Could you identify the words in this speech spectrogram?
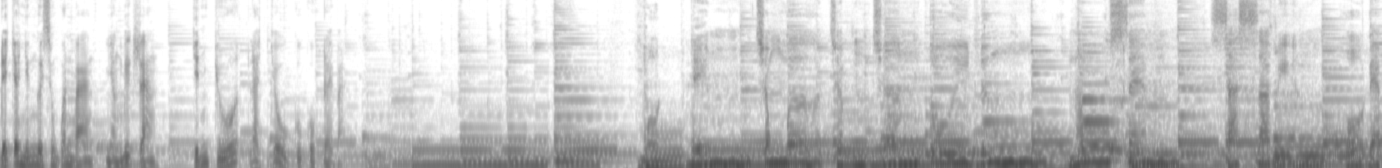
để cho những người xung quanh bạn nhận biết rằng chính Chúa là chủ của cuộc đời bạn. Một đêm trong mơ chập chân tôi đứng ngắm xem xa xa biển hồ đẹp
